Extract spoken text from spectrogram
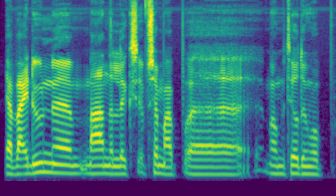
Ja, wij doen uh, maandelijks, of zeg maar, momenteel doen we op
